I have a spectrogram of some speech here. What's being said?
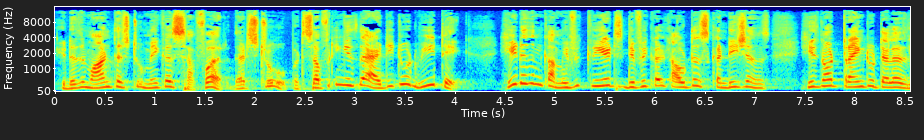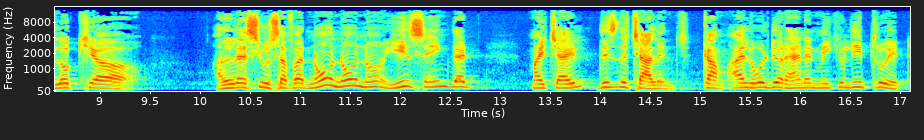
He doesn't want us to make us suffer, that's true. But suffering is the attitude we take. He doesn't come. If he creates difficult outer conditions, he's not trying to tell us, look here, unless you suffer. No, no, no. He is saying that, my child, this is the challenge. Come, I'll hold your hand and make you leap through it.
